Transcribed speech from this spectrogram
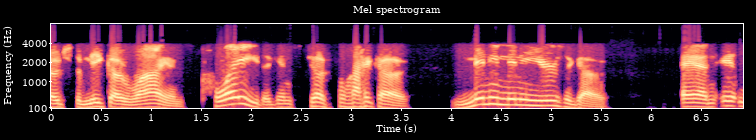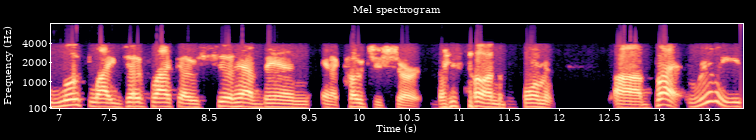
coach DeMeco Ryan played against Joe Flacco many, many years ago. And it looked like Joe Flacco should have been in a coach's shirt based on the performance. Uh, but really,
